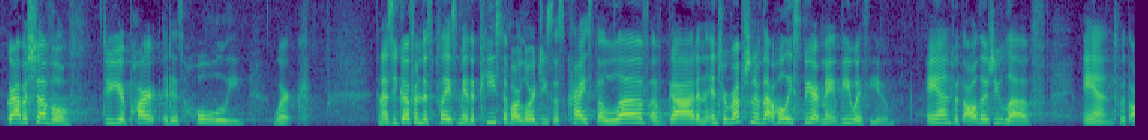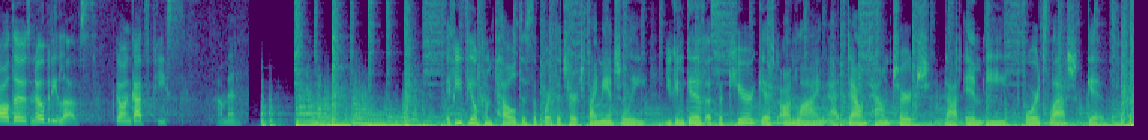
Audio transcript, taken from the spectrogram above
Grab a shovel, do your part. It is holy work. And as you go from this place, may the peace of our Lord Jesus Christ, the love of God, and the interruption of that Holy Spirit may it be with you and with all those you love and with all those nobody loves. Go in God's peace. Amen. If you feel compelled to support the church financially, you can give a secure gift online at downtownchurch.me forward slash give.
